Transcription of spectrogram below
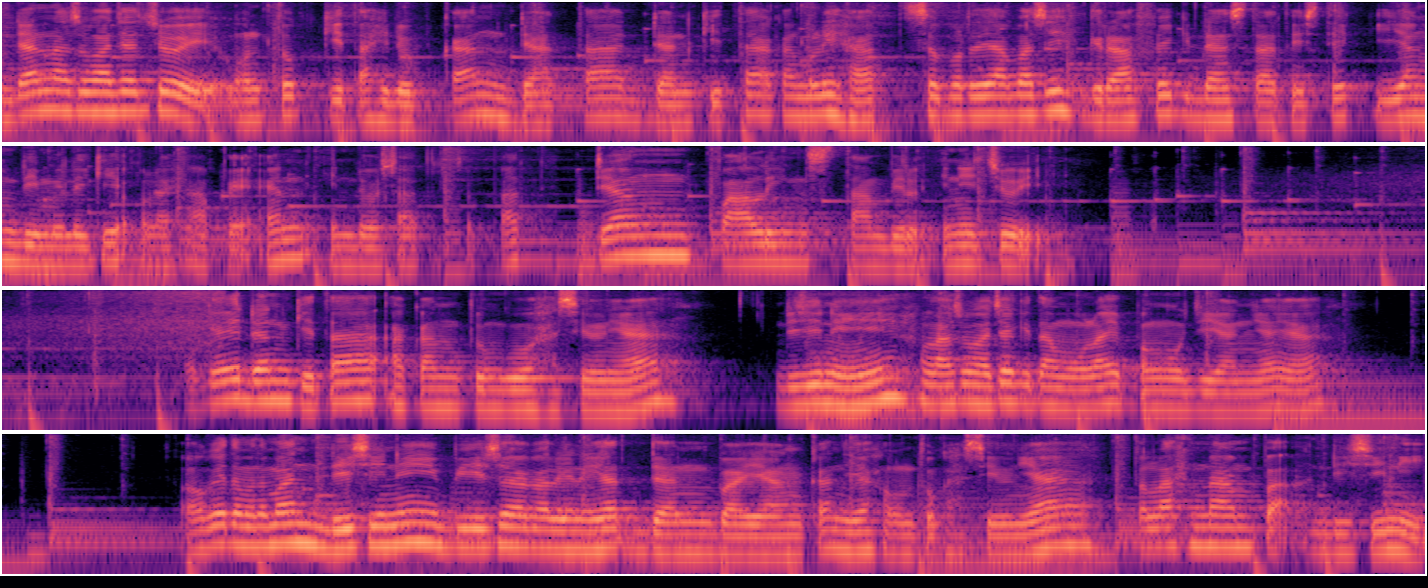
Dan langsung aja cuy, untuk kita hidupkan data dan kita akan melihat seperti apa sih grafik dan statistik yang dimiliki oleh APN Indosat cepat yang paling stabil ini cuy. Oke, dan kita akan tunggu hasilnya. Di sini langsung aja kita mulai pengujiannya ya. Oke teman-teman, di sini bisa kalian lihat dan bayangkan ya untuk hasilnya telah nampak di sini.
